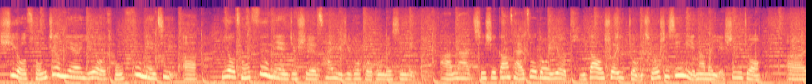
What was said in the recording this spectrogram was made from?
是有从正面，也有从负面进，呃，也有从负面就是参与这个活动的心理。啊，那其实刚才做东也有提到说一种求实心理，那么也是一种呃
